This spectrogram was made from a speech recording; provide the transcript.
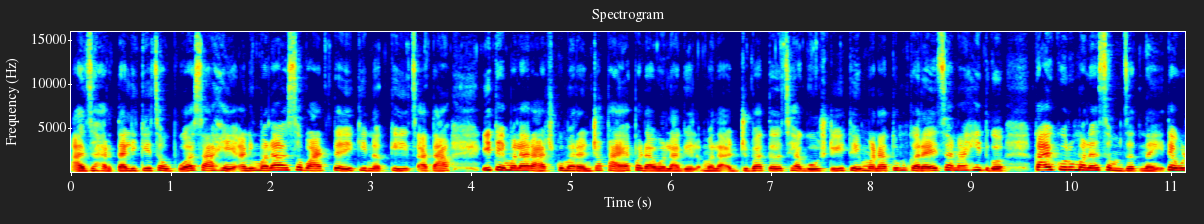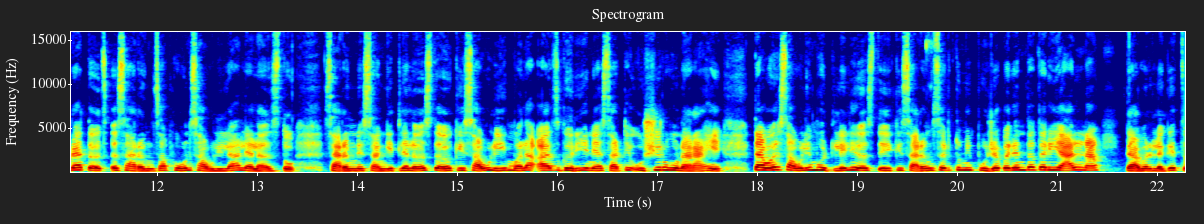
आज हरतालिकेचा उपवास आहे आणि मला असं वाटतंय की नक्कीच आता इथे मला राजकुमारांच्या पाया पडावं लागेल. मला अजिबातच ह्या गोष्टी इथे मनातून करायच्या नाहीत ग. काय करू मला समजत नाही. तेवढ्यातच सारंगचा फोन सावलीला आलेला असतो. सारंगने सांगितलेलं असतं की सावली मला आज घरी येण्यासाठी उशीर होणार आहे. त्यावर सावली म्हटलेली असते की सारंग सर तुम्ही पूजेपर्यंत तरी याल ना? त्यावर लगेच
